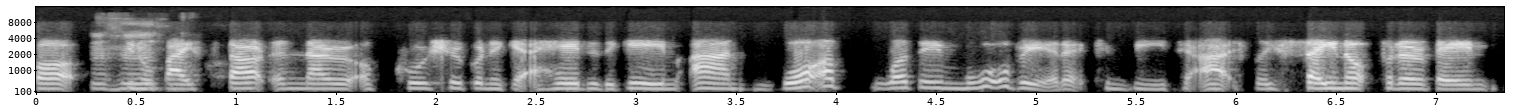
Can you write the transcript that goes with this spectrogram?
But, mm-hmm. you know, mm-hmm. by starting now, of course, you're going to get ahead of the game. And what a bloody motivator it can be to actually sign up for an event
